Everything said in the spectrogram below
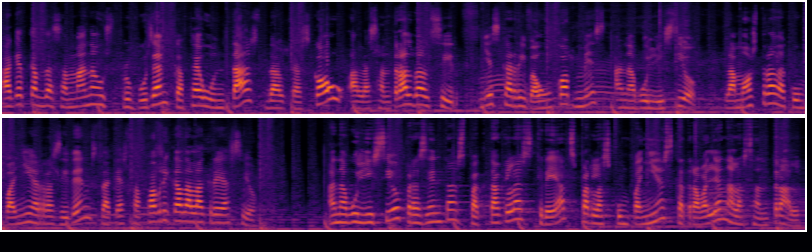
Aquest cap de setmana us proposem que feu un tast del que es cou a la central del circ. I és que arriba un cop més en ebullició, la mostra de companyies residents d'aquesta fàbrica de la creació. En ebullició presenta espectacles creats per les companyies que treballen a la central.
